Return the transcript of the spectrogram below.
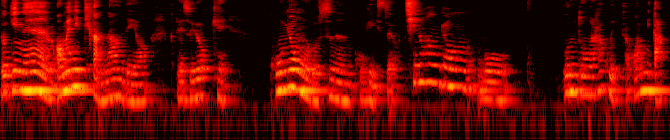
여기는 어메니티가 안 나온대요. 그래서 이렇게 공용으로 쓰는 곡이 있어요. 친환경 뭐 운동을 하고 있다고 합니다.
